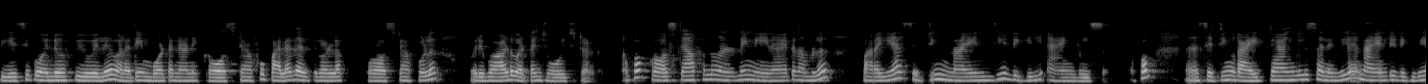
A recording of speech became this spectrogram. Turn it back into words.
P S C point of വ്യൂവിൽ വളരെ ഇമ്പോർട്ടന്റ് ആണ് ഈ ക്രോസ് സ്റ്റാഫ് പലതരത്തിലുള്ള ക്രോസ് സ്റ്റാഫുകൾ ഒരുപാട് വട്ടം ചോദിച്ചിട്ടുണ്ട്. അപ്പോൾ ക്രോസ് സ്റ്റാഫ് എന്ന് പറഞ്ഞിട്ടുണ്ടെങ്കിൽ മെയിനായിട്ട് നമ്മൾ പറയുക സെറ്റിംഗ് നയന്റി ഡിഗ്രി ആംഗിൾസ് അപ്പം സെറ്റിംഗ് റൈറ്റ് ആംഗിൾസ് അല്ലെങ്കിൽ നയന്റി ഡിഗ്രി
